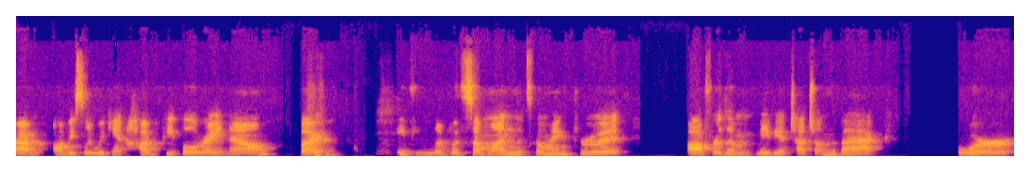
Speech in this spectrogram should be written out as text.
um, obviously, we can't hug people right now, but if you live with someone that's going through it, offer them maybe a touch on the back or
